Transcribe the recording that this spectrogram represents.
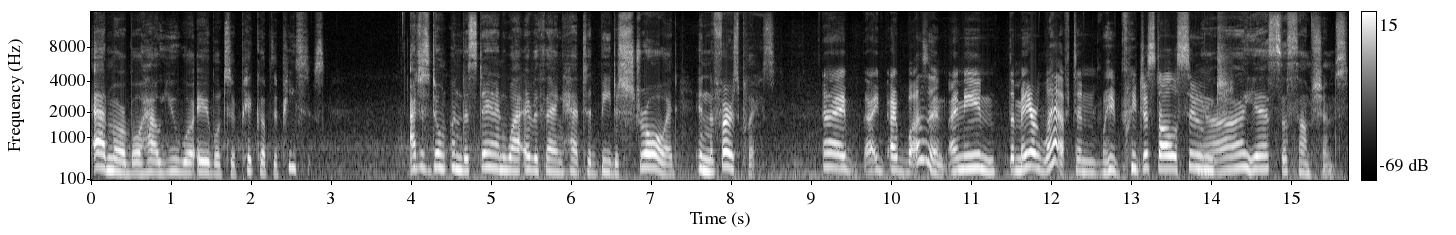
admirable how you were able to pick up the pieces. I just don't understand why everything had to be destroyed in the first place. I, I, I wasn't. I mean, the mayor left, and we, we just all assumed. Ah, yes, assumptions.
